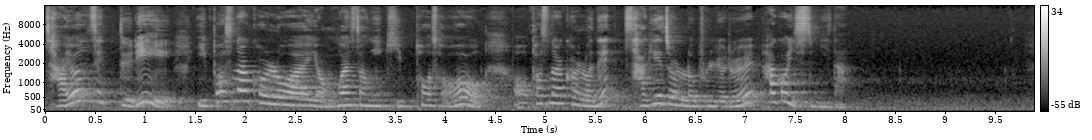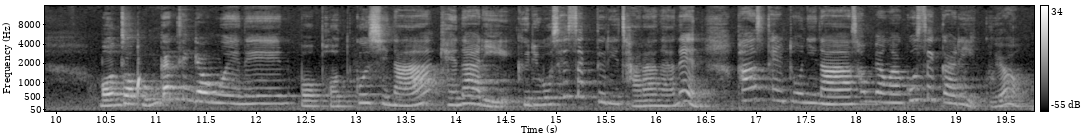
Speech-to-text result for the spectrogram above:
자연색들이 이 퍼스널 컬러와의 연관성이 깊어서 어, 퍼스널 컬러는 사계절로 분류를 하고 있습니다. 먼저 봄 같은 경우에는 뭐 벚꽃이나 개나리 그리고 새싹들이 자라나는 파스텔 톤이나 선명한 꽃 색깔이 있고요.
